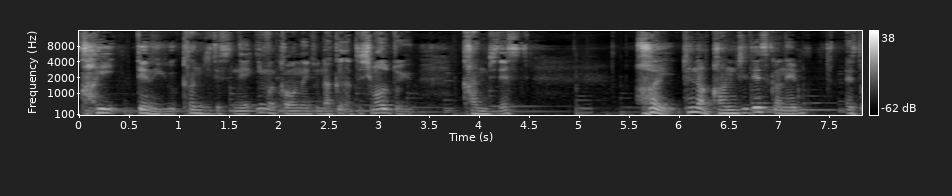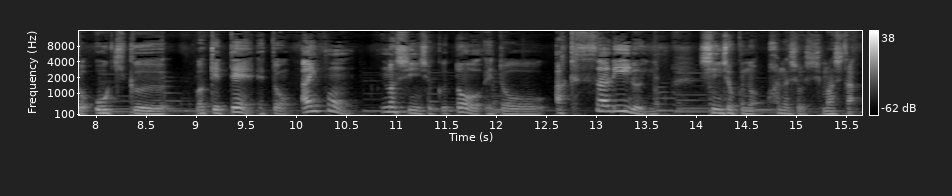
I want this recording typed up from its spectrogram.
買いっていう感じですね。今買わないとなくなってしまうという感じです。はい。ってな感じですかね。えっと、大きく分けて、えっと、iPhone の新色と、えっと、アクセサリー類の新色の話をしました。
